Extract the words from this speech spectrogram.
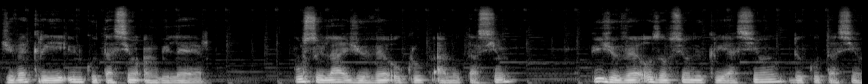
je vais créer une cotation angulaire. Pour cela, je vais au groupe Annotation, puis je vais aux options de création de cotation.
